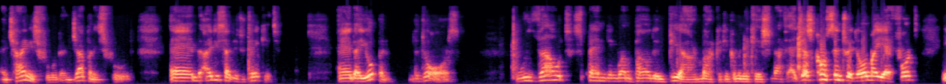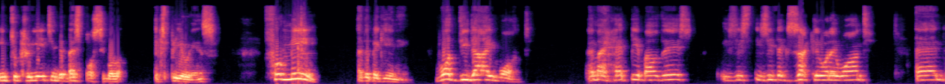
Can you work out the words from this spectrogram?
and Chinese food and Japanese food. And I decided to take it. And I opened the doors without spending one pound in PR, marketing, communication, nothing. I just concentrated all my effort into creating the best possible experience for me at the beginning. What did I want? Am I happy about this? Is this is it exactly what I want? And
